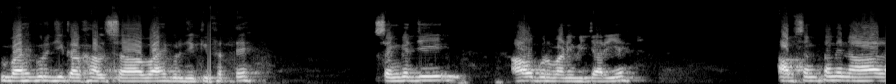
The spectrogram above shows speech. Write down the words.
ਵਾਹਿਗੁਰੂ ਜੀ ਕਾ ਖਾਲਸਾ, ਵਾਹਿਗੁਰੂ ਜੀ ਕੀ ਫਤਿਹ। ਸੰਗਤ ਜੀ, ਆਓ ਗੁਰਬਾਣੀ ਵਿਚਾਰੀਏ। ਆਪ ਸੰਗਤਾਂ ਦੇ ਨਾਲ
